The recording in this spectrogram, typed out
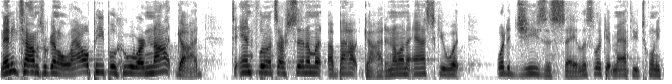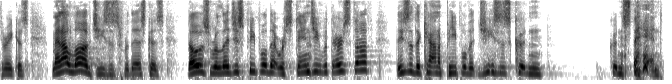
Many times we're going to allow people who are not god to influence our sentiment about god and i want to ask you what what did Jesus say? Let's look at Matthew 23 because, man, I love Jesus for this because those religious people that were stingy with their stuff, these are the kind of people that Jesus couldn't couldn't stand.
